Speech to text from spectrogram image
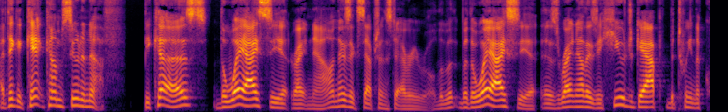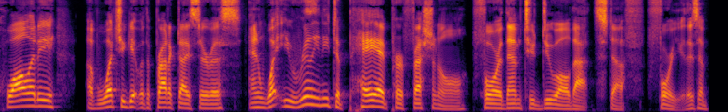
I think it can't come soon enough because the way I see it right now, and there's exceptions to every rule, but, but the way I see it is right now there's a huge gap between the quality of what you get with a productized service and what you really need to pay a professional for them to do all that stuff for you. There's a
